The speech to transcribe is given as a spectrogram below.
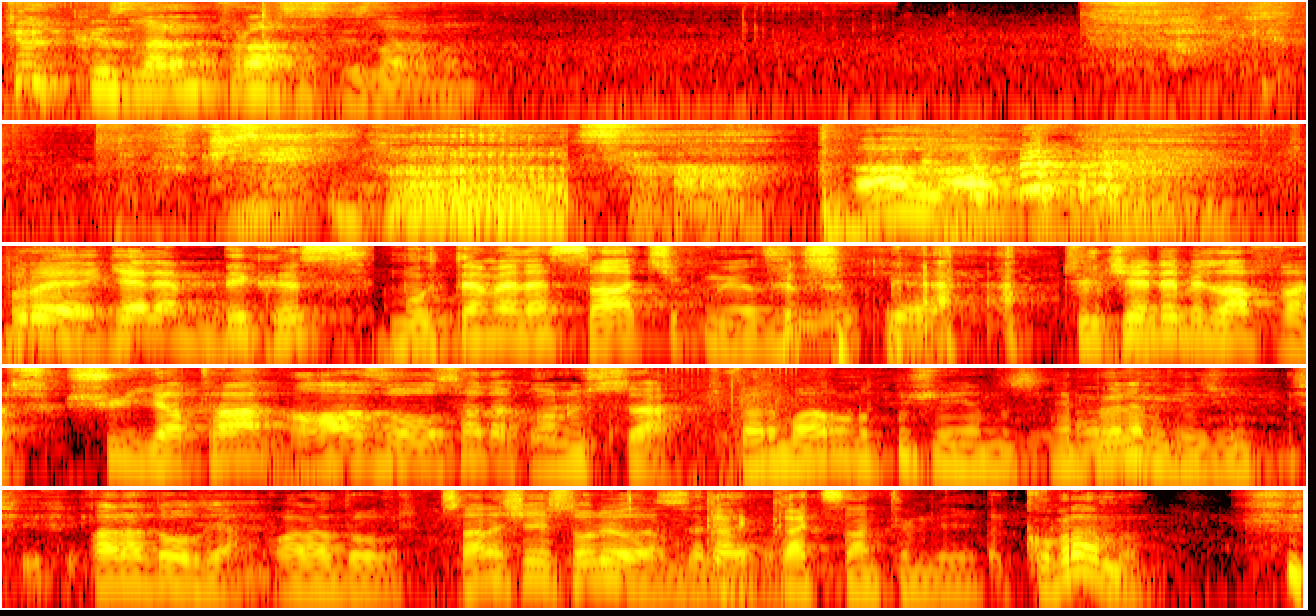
Türk kızları mı Fransız kızları mı? Allah Allah. Buraya gelen bir kız muhtemelen sağ çıkmıyordur. Türkiye'de bir laf var. Şu yatağın ağzı olsa da konuşsa. Fermuarı unutmuşsun yalnız. Hep böyle mi geziyorsun? Arada ol yani. Arada olur. Sana şey soruyorlar mı? Ka- kaç santim diye. Kobra mı?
